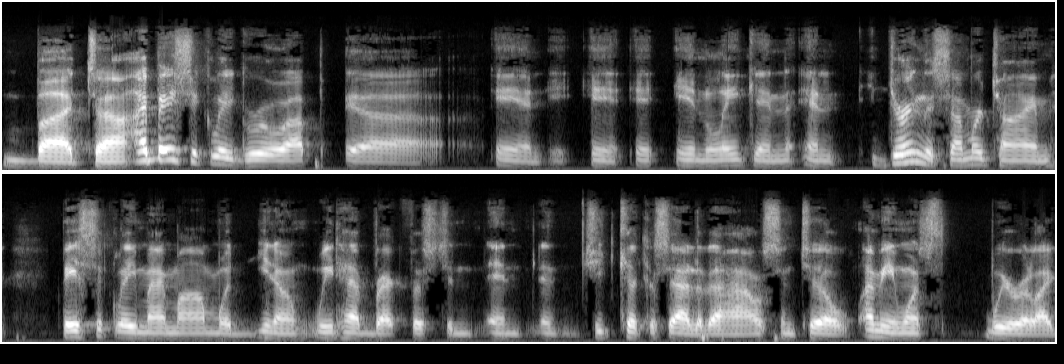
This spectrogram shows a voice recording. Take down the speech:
But uh, I basically grew up uh, in, in in Lincoln, and during the summertime, basically my mom would you know we'd have breakfast and, and, and she'd kick us out of the house until i mean once we were like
